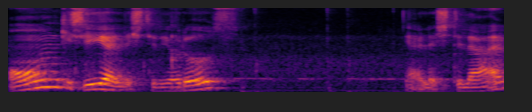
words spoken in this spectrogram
10 kişi yerleştiriyoruz. Yerleştiler.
